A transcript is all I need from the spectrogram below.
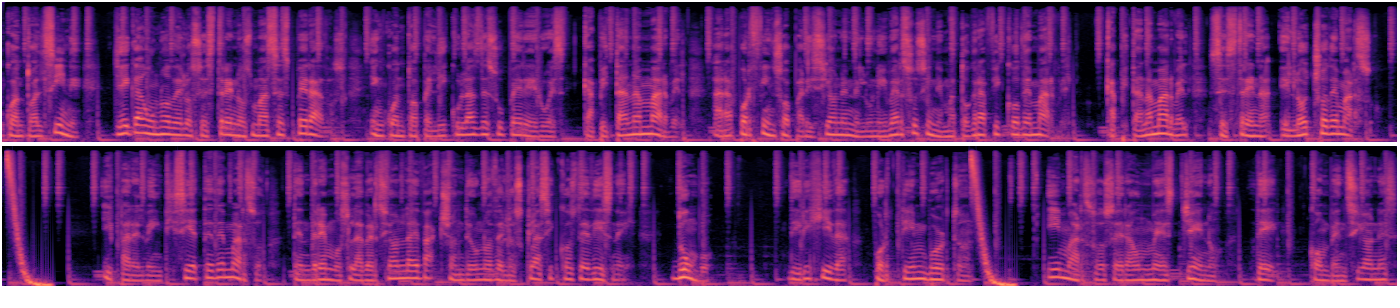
cuanto al cine, llega uno de los estrenos más esperados. En cuanto a películas de superhéroes, Capitana Marvel hará por fin su aparición en el universo cinematográfico de Marvel. Capitana Marvel se estrena el 8 de marzo. Y para el 27 de marzo tendremos la versión live action de uno de los clásicos de Disney, Dumbo, dirigida por Tim Burton. Y marzo será un mes lleno de convenciones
